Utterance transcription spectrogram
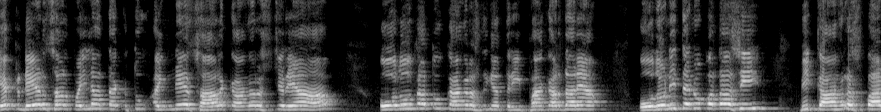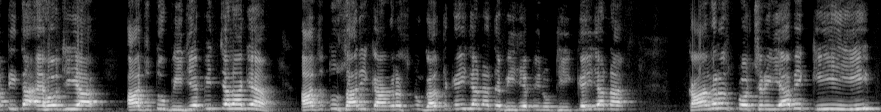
ਇੱਕ ਡੇਢ ਸਾਲ ਪਹਿਲਾਂ ਤੱਕ ਤੂੰ ਇੰਨੇ ਸਾਲ ਕਾਂਗਰਸ 'ਚ ਰਿਹਾ, ਉਦੋਂ ਤਾਂ ਤੂੰ ਕਾਂਗਰਸ ਦੀਆਂ ਤਾਰੀਫਾਂ ਕਰਦਾ ਰਿਹਾ। ਉਦੋਂ ਨਹੀਂ ਤੈਨੂੰ ਪਤਾ ਸੀ ਵੀ ਕਾਂਗਰਸ ਪਾਰਟੀ ਤਾਂ ਇਹੋ ਜੀ ਆ ਅੱਜ ਤੂੰ ਬੀਜੇਪੀ ਚਲਾ ਗਿਆ, ਅੱਜ ਤੂੰ ਸਾਰੀ ਕਾਂਗਰਸ ਨੂੰ ਗਲਤ ਕਹੀ ਜਾਣਾ ਤੇ ਬੀਜੇਪੀ ਨੂੰ ਠੀਕ ਕਹੀ ਜਾਂਦਾ। ਕਾਂਗਰਸ ਪੁੱਛ ਰਹੀ ਆ ਵੀ ਕੀ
